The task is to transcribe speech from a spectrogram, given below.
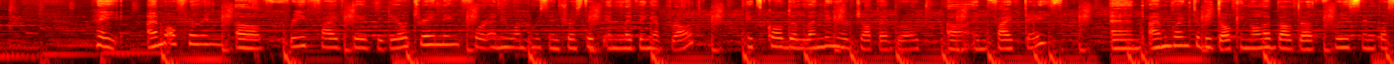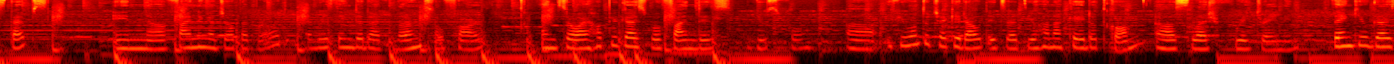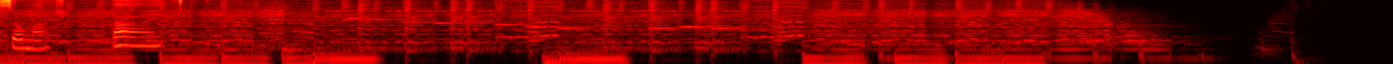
Hey, I'm offering a free 5 day video training for anyone who is interested in living abroad. It's called the Landing Your Job Abroad uh, in 5 days, and I'm going to be talking all about the three simple steps in uh, finding a job abroad, everything that I've learned so far. And so I hope you guys will find this useful. Uh, if you want to check it out, it's at johannak.com uh, slash free training. Thank you guys so much. Bye.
